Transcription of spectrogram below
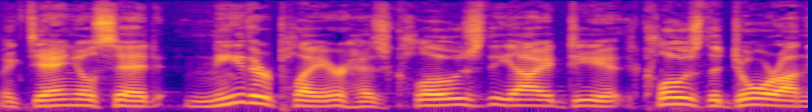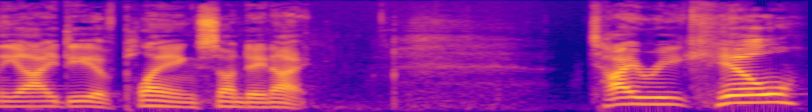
McDaniel said neither player has closed the idea closed the door on the idea of playing Sunday night. Tyreek Hill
